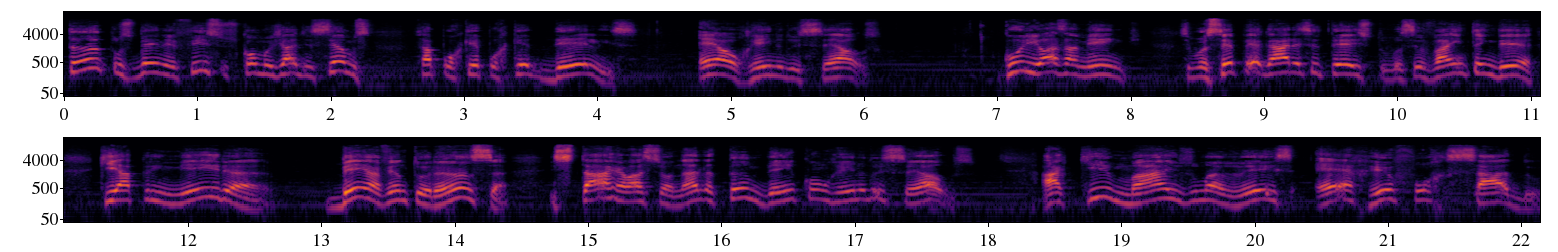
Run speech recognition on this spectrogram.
tantos benefícios, como já dissemos. Sabe por quê? Porque deles é o reino dos céus. Curiosamente, se você pegar esse texto, você vai entender que a primeira bem-aventurança está relacionada também com o reino dos céus. Aqui, mais uma vez, é reforçado.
